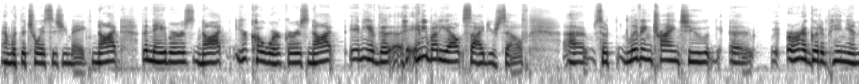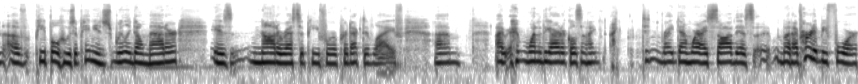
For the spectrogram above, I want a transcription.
and with the choices you make not the neighbors not your coworkers not any of the anybody outside yourself uh, so living trying to uh, earn a good opinion of people whose opinions really don't matter is not a recipe for a productive life um, I one of the articles, and I, I didn't write down where I saw this, but I've heard it before.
